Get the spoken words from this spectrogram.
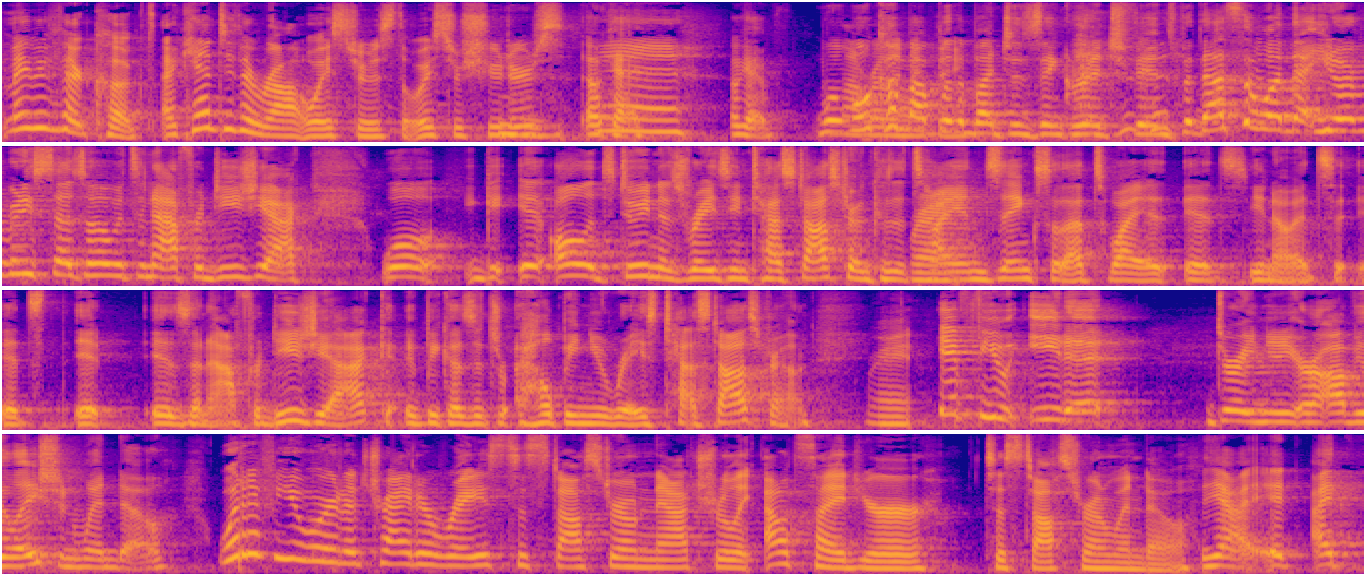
Maybe if they're cooked. I can't do the raw oysters, the oyster shooters. Okay. Eh. Okay. Well, Not we'll really come up with a bunch of zinc rich foods, but that's the one that, you know, everybody says, oh, it's an aphrodisiac. Well, it, all it's doing is raising testosterone because it's high in zinc. So that's why it, it's, you know, it's, it's, it is an aphrodisiac because it's helping you raise testosterone. Right. If you eat it during your ovulation window. What if you were to try to raise testosterone naturally outside your testosterone window? Yeah, it I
